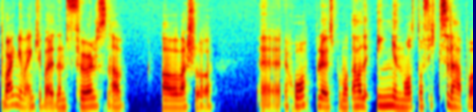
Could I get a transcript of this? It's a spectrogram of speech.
Poenget var egentlig bare den følelsen av, av å være så eh, håpløs, på en måte. Jeg hadde ingen måte å fikse det her på.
